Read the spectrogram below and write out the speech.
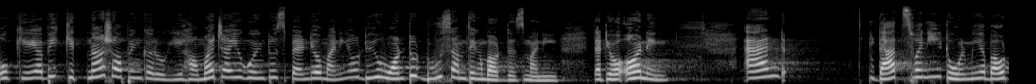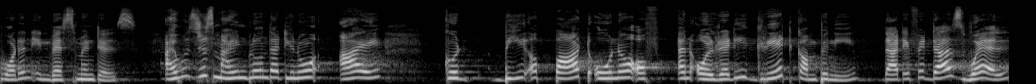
ओके okay, अभी कितना शॉपिंग करोगी हाउ मच आर यू गोइंग टू स्पेंड योर मनी और डू यू वांट टू डू समथिंग अबाउट दिस मनी दैट यू आर अर्निंग एंड that's when he told me about what an investment is. I was just mind blown that, you know, I could be a part owner of an already great company that if it does well,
